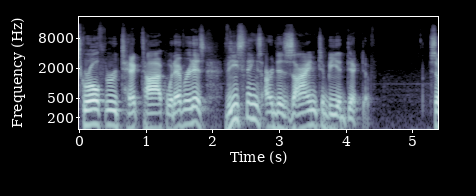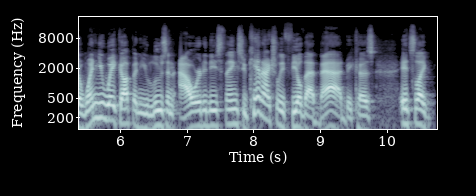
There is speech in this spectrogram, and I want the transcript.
scroll through TikTok, whatever it is. These things are designed to be addictive. So when you wake up and you lose an hour to these things, you can't actually feel that bad because it's like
